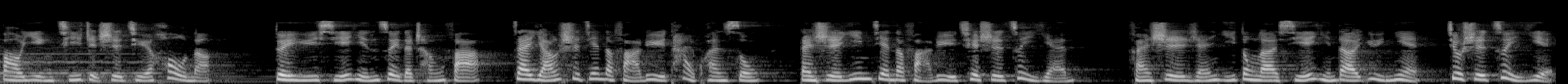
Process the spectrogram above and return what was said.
报应岂止是绝后呢？对于邪淫罪的惩罚，在阳世间的法律太宽松，但是阴间的法律却是最严。凡是人移动了邪淫的欲念，就是罪业，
